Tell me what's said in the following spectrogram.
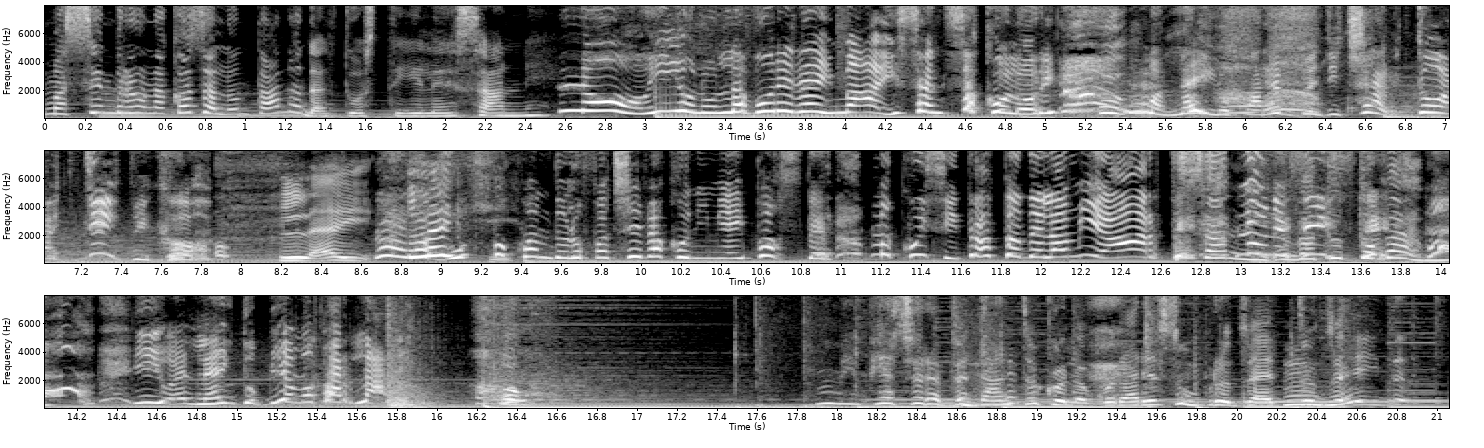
ma sembra una cosa lontana dal tuo stile, Sunny. No, io non lavorerei mai senza colori! Ma lei lo farebbe di certo, è tipico! Oh, lei? Lei chi? quando lo faceva con i miei poster, ma qui si tratta della mia arte! Sunny, non esiste! va tutto bene? Oh, io e lei dobbiamo parlare! Oh. Mi piacerebbe tanto collaborare su un progetto, mm -hmm. Jade.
